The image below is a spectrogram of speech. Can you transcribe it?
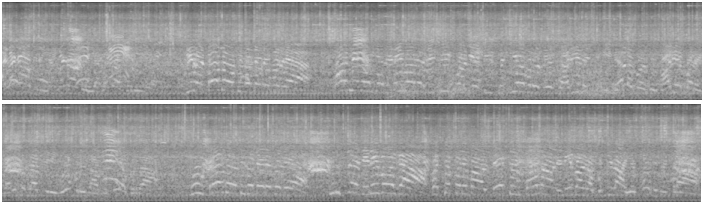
அழகாபுரி அழகாபுரி இரண்டாவது வந்து கொண்டிருப்பது பாண்டியனார்கள் நினைவாக ரிஷிக் பாண்டிய டி பெட்டியாபுரம் எஸ் அரியலட்சுமி வேடப்பட்டு மாரியப்பாறை கருப்பசாத்திரி கோபுரா முத்தையாபுரா. மூன்றாவது வந்து கொண்டிருப்பது கிருஷ்ண நினைவாக பச்சப்பெருமாள் மேட்டூர் பாலா நினைவாக முத்திரா எப்போது நின்றார்?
